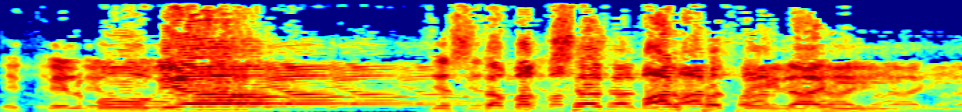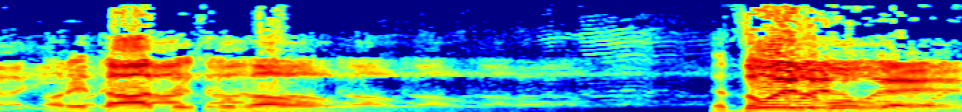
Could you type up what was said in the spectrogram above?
ایک علم ہو گیا جس کا مقصد معرفت الہی اور اطاعت خدا ہو۔ دو علم ہو گئے۔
